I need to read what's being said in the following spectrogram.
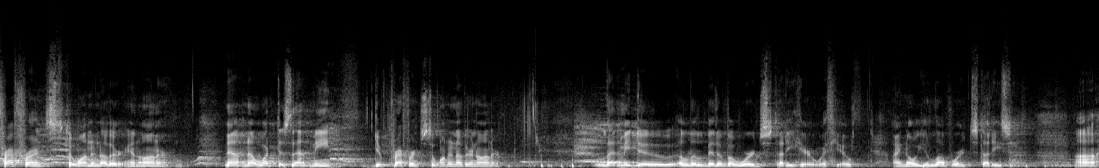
preference to one another in honor. Now, now, what does that mean? Give preference to one another in honor let me do a little bit of a word study here with you. I know you love word studies. Uh,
